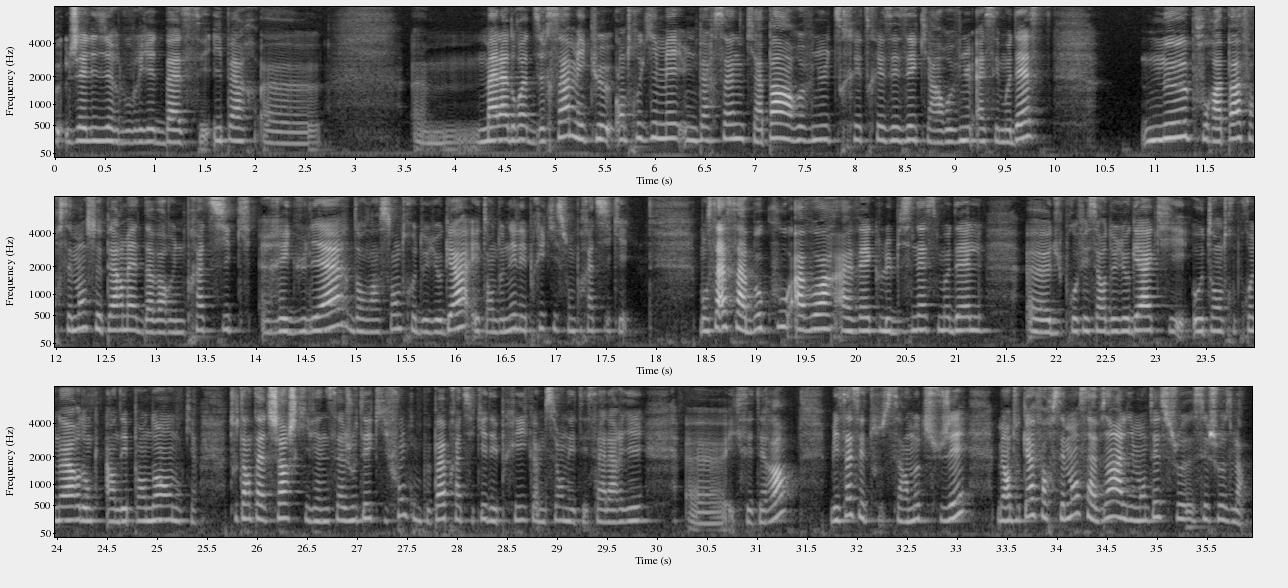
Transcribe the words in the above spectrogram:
j'allais dire l'ouvrier de base, c'est hyper euh, maladroit de dire ça, mais que entre guillemets une personne qui n'a pas un revenu très très aisé, qui a un revenu assez modeste, ne pourra pas forcément se permettre d'avoir une pratique régulière dans un centre de yoga étant donné les prix qui sont pratiqués. Bon, ça, ça a beaucoup à voir avec le business model euh, du professeur de yoga qui est auto-entrepreneur, donc indépendant. Donc il y a tout un tas de charges qui viennent s'ajouter qui font qu'on ne peut pas pratiquer des prix comme si on était salarié, euh, etc. Mais ça, c'est un autre sujet. Mais en tout cas, forcément, ça vient alimenter ces choses-là.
